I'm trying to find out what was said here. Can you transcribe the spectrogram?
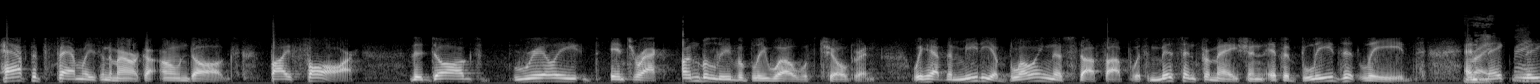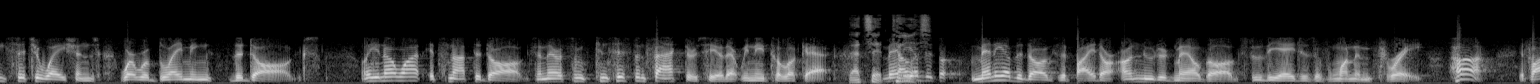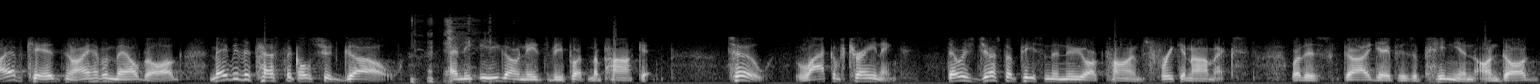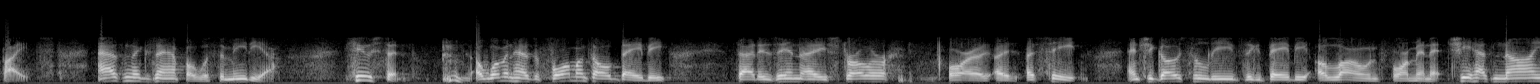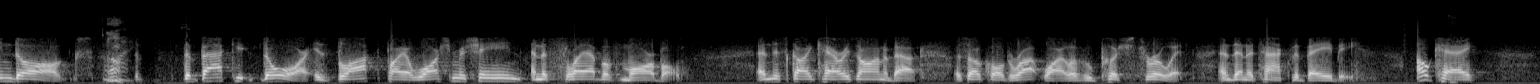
Half the families in America own dogs. By far, the dogs really interact unbelievably well with children. We have the media blowing this stuff up with misinformation. If it bleeds, it leads. And Right. making Right. these situations where we're blaming the dogs. Well, you know what? It's not the dogs. And there are some consistent factors here that we need to look at. That's it. Many Tell of us. The, many of the dogs that bite are unneutered male dogs through the ages of one and three. Huh. If I have kids and I have a male dog, maybe the testicles should go and the ego needs to be put in the pocket. Two, lack of training. There was just a piece in the New York Times, Freakonomics, where this guy gave his opinion on dog bites. As an example, with the media, Houston, a woman has a four month old baby that is in a stroller or a, a, a seat, and she goes to leave the baby alone for a minute. She has nine dogs. Oh. The, the back door is blocked by a washing machine and a slab of marble. And this guy carries on about a so called Rottweiler who pushed through it and then attacked the baby. Okay.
